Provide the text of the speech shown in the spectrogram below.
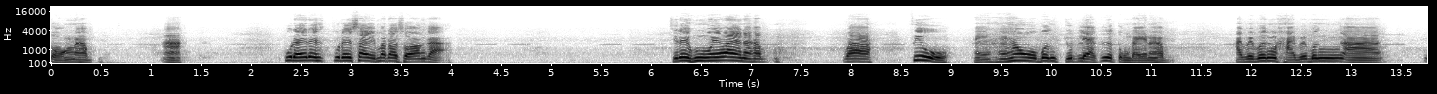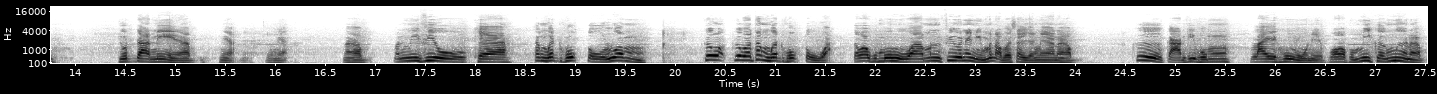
สองนะครับ อ่าผู้ใดได้ผู้ใดใส่มาด้าสองก็จะได้หูไว้ไว้นะครับ ว่าฟิวให้ให้เฮาเบิ้งจุดแรกคือตรงไหนนะครับให้ไปเบิ้งให้ไปเบิ้งอ่า จุดด้านนี้นะครับ เนี่ยตรงเนี้ยนะครับ มันมีฟิวแค่ทั้งหมดหกตัวร่วมคือว่าคือว่าทั้งหมดหกตัวแต่ว่าผมโมโหว่ามันฟิวในนี่มันเอาไปใส่อย่างแน่นะครับ คือการที่ผมไล่หูเนี่ยเพอผมมีเครื่องมือนะครับ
